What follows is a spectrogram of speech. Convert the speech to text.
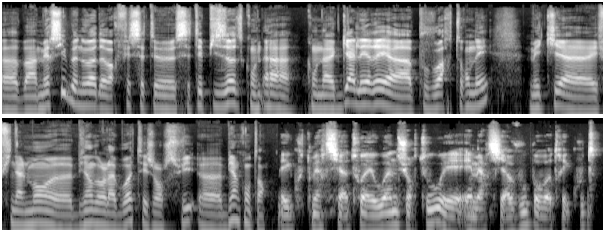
Euh, ben, merci Benoît d'avoir fait cette, cet épisode qu'on a, qu'on a galéré à pouvoir tourner, mais qui est finalement bien dans la boîte et j'en suis bien content. Mais écoute, merci à toi Ewan surtout et, et merci à vous pour votre écoute.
